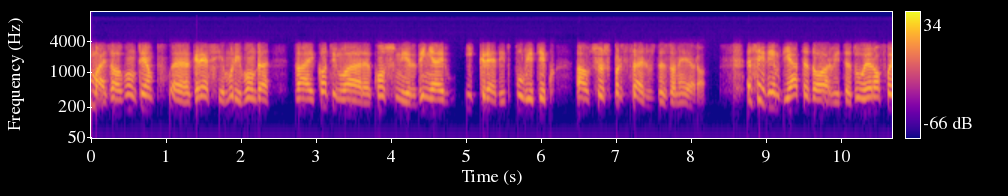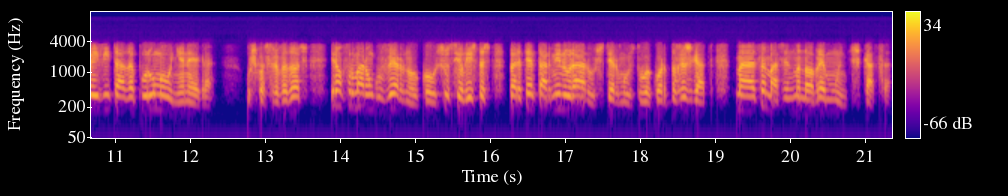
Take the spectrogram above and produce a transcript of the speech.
Por mais algum tempo, a Grécia moribunda vai continuar a consumir dinheiro e crédito político aos seus parceiros da zona euro. A saída imediata da órbita do euro foi evitada por uma unha negra. Os conservadores irão formar um governo com os socialistas para tentar minorar os termos do acordo de resgate, mas a margem de manobra é muito escassa.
